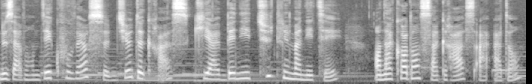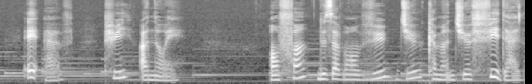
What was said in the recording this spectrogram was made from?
Nous avons découvert ce Dieu de grâce qui a béni toute l'humanité en accordant sa grâce à Adam et Ève, puis à Noé. Enfin, nous avons vu Dieu comme un Dieu fidèle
